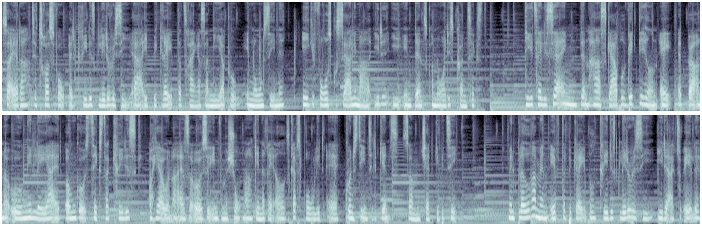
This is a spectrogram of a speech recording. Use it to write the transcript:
så er der, til trods for at kritisk literacy er et begreb, der trænger sig mere på end nogensinde, ikke forsket særlig meget i det i en dansk og nordisk kontekst. Digitaliseringen den har skærpet vigtigheden af, at børn og unge lærer at omgås tekster kritisk, og herunder altså også informationer genereret skriftsprogligt af kunstig intelligens som ChatGPT. Men bladrer man efter begrebet kritisk literacy i det aktuelle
